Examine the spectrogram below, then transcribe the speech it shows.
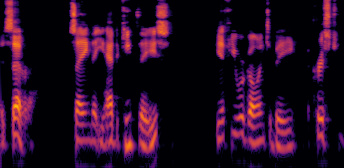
etc., saying that you had to keep these if you were going to be a Christian.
